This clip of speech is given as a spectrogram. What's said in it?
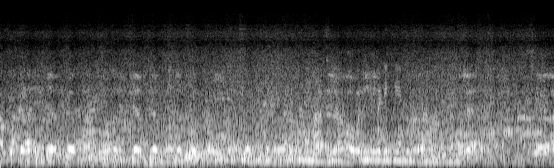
മക്കളുടെ വിദ്യാഭ്യാസം മൂന്ന് വിദ്യാഭ്യാസം നോക്കില്ല നാട്ടിലാണോ പഠിക്കുന്നത് പഠിക്കുന്നു. അല്ലേ കേരള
